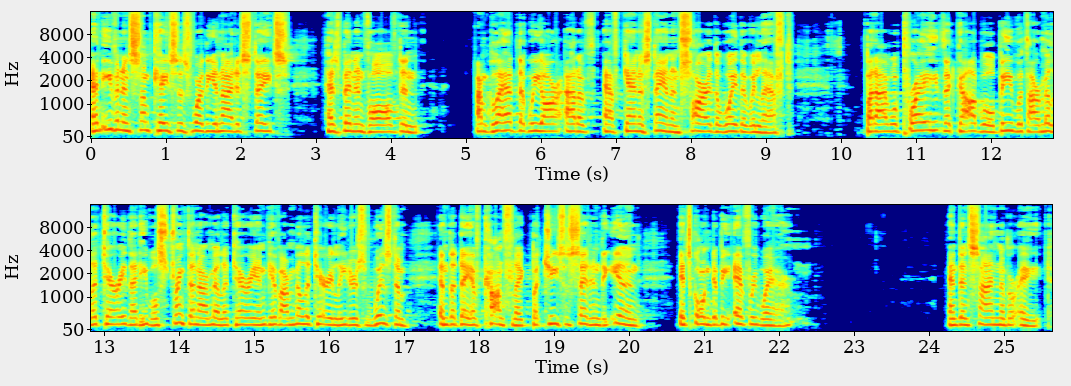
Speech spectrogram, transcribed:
And even in some cases where the United States has been involved. And I'm glad that we are out of Afghanistan and sorry the way that we left. But I will pray that God will be with our military, that He will strengthen our military and give our military leaders wisdom in the day of conflict, but Jesus said in the end, it's going to be everywhere. And then sign number eight.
